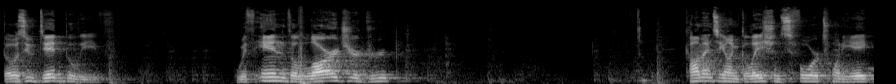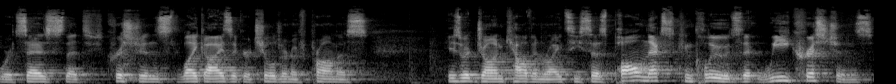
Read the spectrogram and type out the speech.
Those who did believe within the larger group commenting on Galatians 4:28 where it says that Christians like Isaac are children of promise. Here's what John Calvin writes. He says, "Paul next concludes that we Christians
